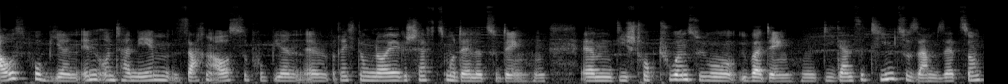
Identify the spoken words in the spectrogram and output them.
ausprobieren, in Unternehmen Sachen auszuprobieren, äh, Richtung neue Geschäftsmodelle zu denken, ähm, die Strukturen zu überdenken, die ganze Teamzusammensetzung,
